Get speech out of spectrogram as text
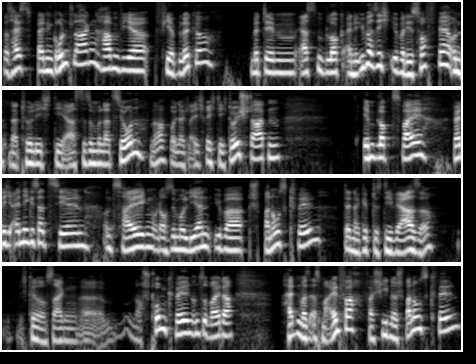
Das heißt, bei den Grundlagen haben wir vier Blöcke. Mit dem ersten Block eine Übersicht über die Software und natürlich die erste Simulation. Na, wollen ja gleich richtig durchstarten. Im Block 2 werde ich einiges erzählen und zeigen und auch simulieren über Spannungsquellen, denn da gibt es diverse. Ich könnte auch sagen, äh, noch Stromquellen und so weiter. Halten wir es erstmal einfach, verschiedene Spannungsquellen.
